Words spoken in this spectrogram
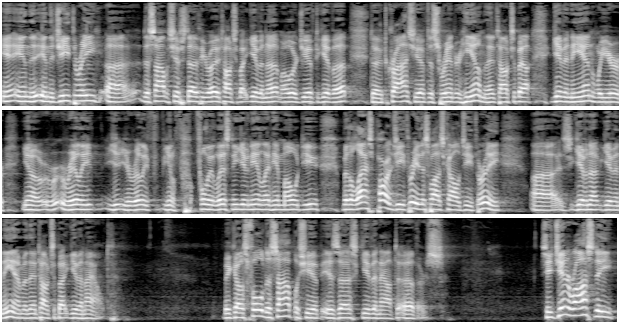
in, in, the in the G three uh, discipleship stuff he wrote, talks about giving up. My Lord, you have to give up to Christ. You have to surrender Him. And then it talks about giving in, where you're you know really you're really you know fully listening, giving in, letting Him mold you. But the last part of G three, that's why it's called G three, uh, is giving up, giving in. But then talks about giving out. Because full discipleship is us giving out to others. See, generosity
